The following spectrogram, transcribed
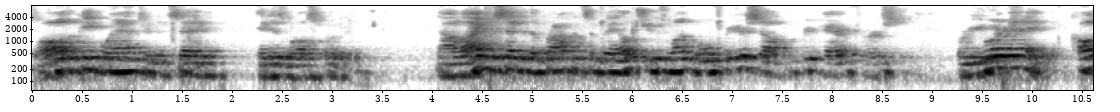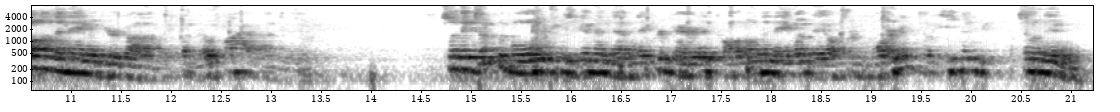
So all the people answered and said, It is well spoken. Now Elijah said to the prophets of Baal, Choose one bull for yourself and prepare it first, for you are many. Call on the name of your God, but put no fire under it. So they took the bull which was given them, they prepared it, called on the name of Baal from morning till even till noon,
